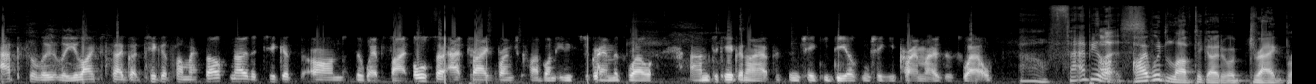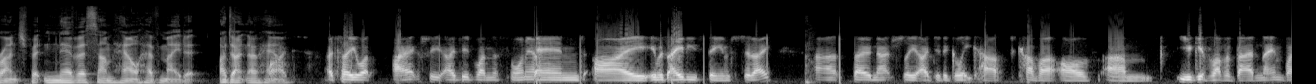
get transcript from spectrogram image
absolutely. You like to say I've got tickets on myself? No, the tickets are on the website. Also at Drag Brunch Club on Instagram as well, um, to keep an eye out for some cheeky deals and cheeky promos as well. Oh, fabulous. I would love to go to a drag brunch, but never somehow have made it. I don't know how. I tell you what, I actually I did one this morning, and I it was 80s themed today. Uh, so naturally, I did a Glee cast cover of um, "You Give Love a Bad Name" by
